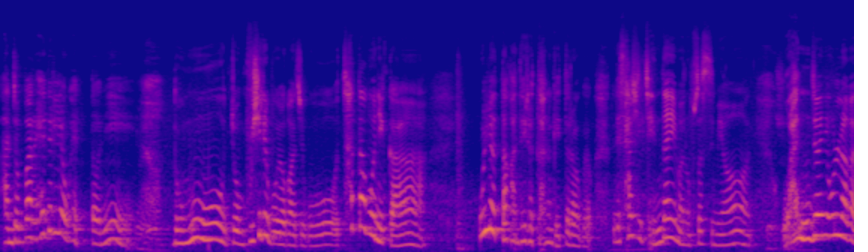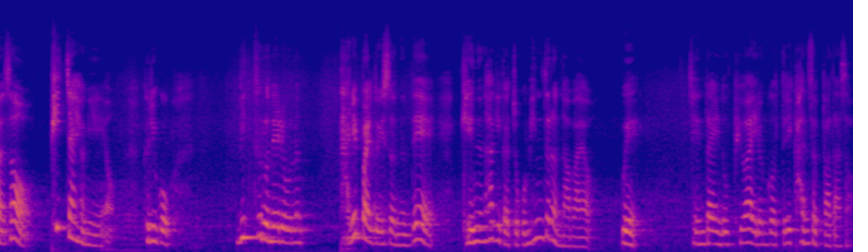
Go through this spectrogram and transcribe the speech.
안전바를 해드리려고 했더니 너무 좀 부실해 보여가지고 찾다 보니까 올렸다가 내렸다는 게 있더라고요. 근데 사실 젠다이만 없었으면 그렇죠. 완전히 올라가서 P자형이에요. 그리고 밑으로 내려오는 다리발도 있었는데 걔는 하기가 조금 힘들었나 봐요. 왜? 젠다의 높이와 이런 것들이 간섭받아서.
